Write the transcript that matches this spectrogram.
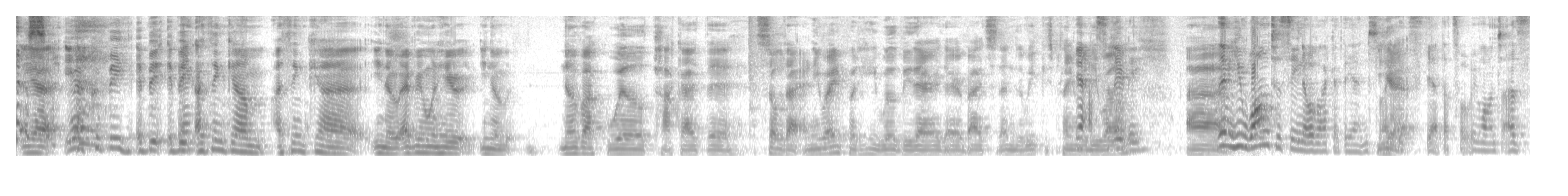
it. yeah, yeah, it could be. It'd be, it'd be Yeah. I think, um, I think, uh, you know, everyone here, you know, Novak will pack out the sold out anyway, but he will be there thereabouts at the end of the week. He's playing Yeah, really absolutely. well. Uh, then you want to see Novak at the end. Like Yeah. It's, yeah, that's what we want as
